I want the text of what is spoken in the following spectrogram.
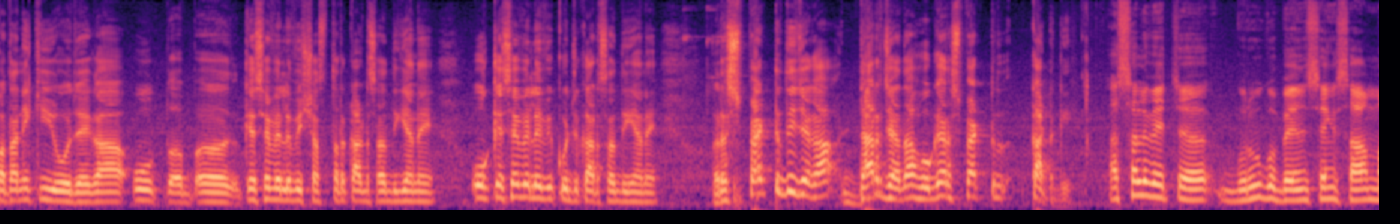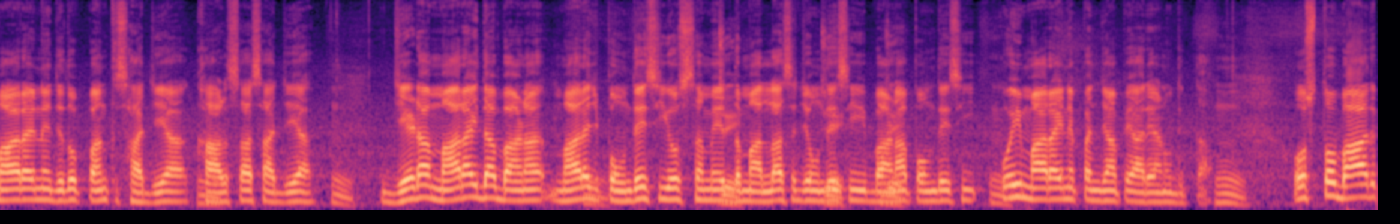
ਪਤਾ ਨਹੀਂ ਕੀ ਹੋ ਜਾਏਗਾ। ਉਹ ਕਿਸੇ ਵੇਲੇ ਵੀ ਸ਼ਸਤਰ ਕੱਢ ਸਕਦੀਆਂ ਨੇ। ਉਹ ਕਿਸੇ ਵੇਲੇ ਵੀ ਕੁਝ ਕਰ ਸਕਦੀਆਂ ਨੇ। ਰਿਸਪੈਕਟ ਦੀ ਜਗ੍ਹਾ ਡਰ ਜ਼ਿਆਦਾ ਹੋ ਗਿਆ ਰਿਸਪੈਕਟ ਘਟ ਗਈ। ਅਸਲ ਵਿੱਚ ਗੁਰੂ ਗੋਬਿੰਦ ਸਿੰਘ ਸਾਹਿਬ ਮਹਾਰਾਜ ਨੇ ਜਦੋਂ ਪੰਥ ਸਾਜਿਆ ਖਾਲਸਾ ਸਾਜਿਆ ਜਿਹੜਾ ਮਹਾਰਾਜ ਦਾ ਬਾਣਾ ਮਹਾਰਾਜ ਪਾਉਂਦੇ ਸੀ ਉਸ ਸਮੇਂ ਦਮਾਲਾ ਸਜਾਉਂਦੇ ਸੀ ਬਾਣਾ ਪਾਉਂਦੇ ਸੀ ਉਹੀ ਮਹਾਰਾਜ ਨੇ ਪੰਜਾਂ ਪਿਆਰਿਆਂ ਨੂੰ ਦਿੱਤਾ। ਉਸ ਤੋਂ ਬਾਅਦ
